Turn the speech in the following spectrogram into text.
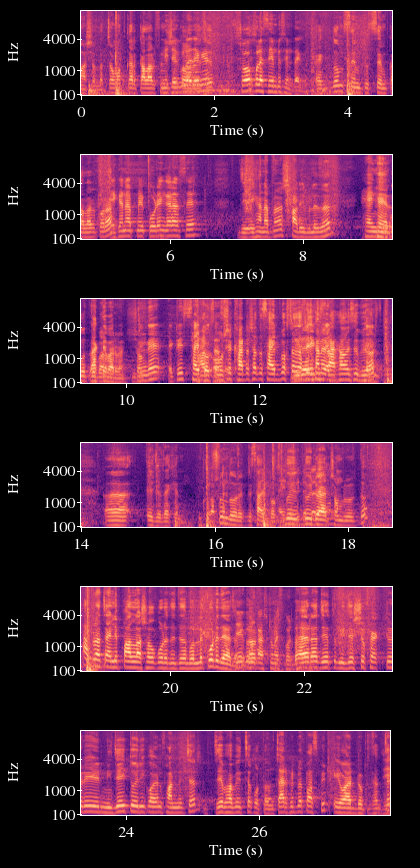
মাশাআল্লাহ চমৎকার কালার ফিনিশিং করা দেখেন। সবগুলো সেম টু সেম থাকবে। একদম সেম টু সেম কালার করা। এখানে আপনার কোডেঙ্গার আছে। জি এখানে আপনারা শাড়ি ব্লেজার হ্যাঙ্গিং হ্যাঁ করতে রাখতে পারবেন। সঙ্গে একটি সাইড বক্স আছে। অবশ্যই খাটের সাথে সাইড বক্স আছে এখানে রাখা হয়েছে ভিউয়ার্স এই যে দেখেন খুব সুন্দর একটি সাইড বক্স দুই দুই ডয়ার সম্বলিত। আপনারা চাইলে পাল্লা সহ করে দিতে বললে করে দেওয়া যাবে। কাস্টমাইজ করতে ভাইয়ারা যেহেতু নিজস্ব ফ্যাক্টরি নিজেই তৈরি করেন ফার্নিচার যেভাবে ইচ্ছা করতে পারেন চার ফিট বা পাঁচ ফিট এই ওয়ার্ডরোবটি থাকছে।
